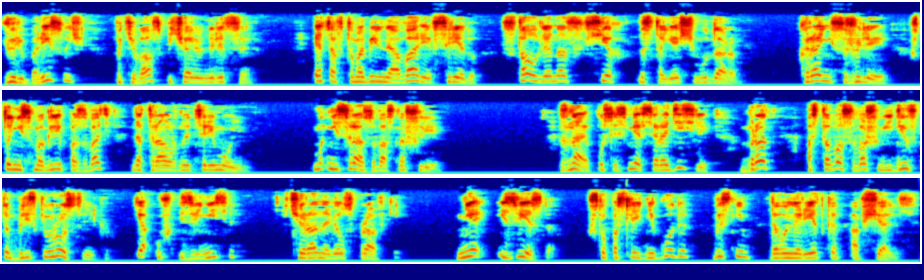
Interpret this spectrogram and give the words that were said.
Юрий Борисович покивал с печалью на лице. Эта автомобильная авария в среду стала для нас всех настоящим ударом. Крайне сожалею, что не смогли позвать на траурную церемонию. Мы не сразу вас нашли. Знаю, после смерти родителей брат оставался вашим единственным близким родственником. Я уж извините, вчера навел справки. Мне известно, что последние годы вы с ним довольно редко общались.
